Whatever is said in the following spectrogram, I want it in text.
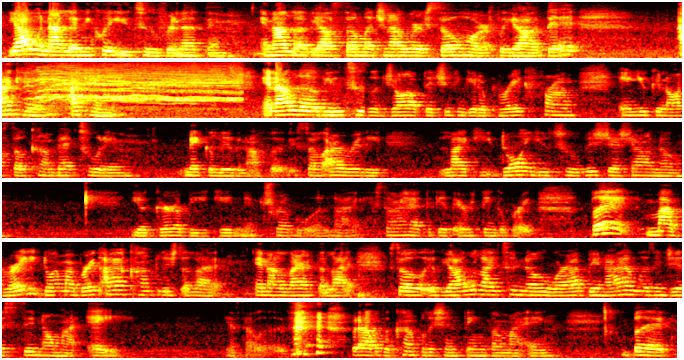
Y'all would not let me quit YouTube for nothing. And I love y'all so much and I work so hard for y'all that I can't, I can't. And I love you It's the job that you can get a break from and you can also come back to it and make a living off of it. So I really like doing YouTube. It's just y'all know your girl be getting in trouble a lot. So I had to give everything a break. But my break, during my break, I accomplished a lot and I learned a lot. So if y'all would like to know where I've been, I wasn't just sitting on my A. Yes, I was. but I was accomplishing things on my A. But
